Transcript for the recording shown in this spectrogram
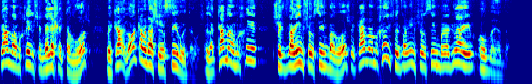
כמה המחיר של מלאכת הראש, וכמה, לא הכוונה שיסירו את הראש, אלא כמה המחיר של דברים שעושים בראש, וכמה המחיר של דברים שעושים ברגליים או בידיים.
